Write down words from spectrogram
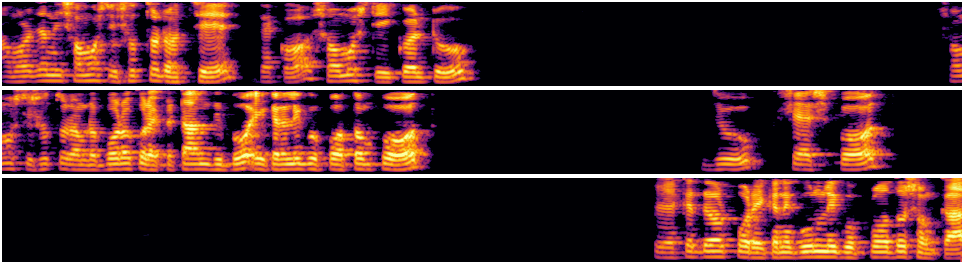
আমরা জানি সমষ্টি সূত্রটা হচ্ছে, দেখো, সমষ্টি ইকুয়াল টু সমষ্টি সূত্র আমরা বড় করে একটা টান দিব। এখানে লিখব প্রথম পদ যোগ শেষ পদ ব্র্যাকেট দেওয়ার পর এখানে গুণ লিখব পদ সংখ্যা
